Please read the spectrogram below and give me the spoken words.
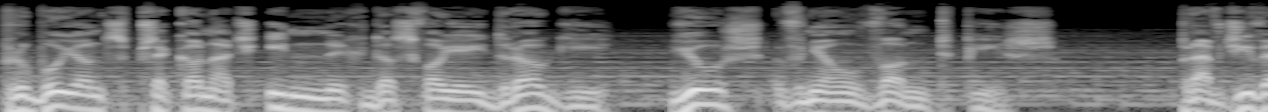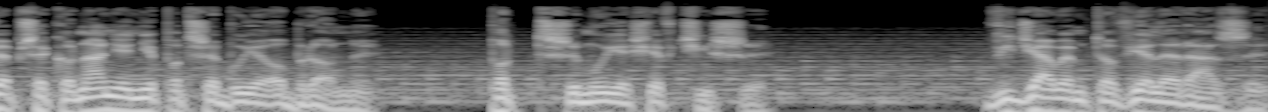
Próbując przekonać innych do swojej drogi, już w nią wątpisz. Prawdziwe przekonanie nie potrzebuje obrony. Podtrzymuje się w ciszy. Widziałem to wiele razy.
